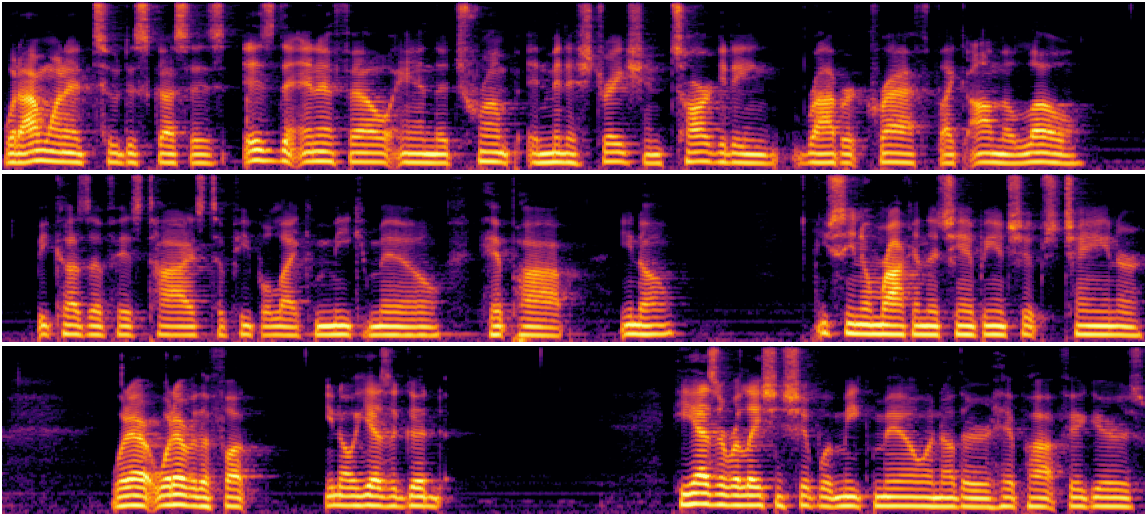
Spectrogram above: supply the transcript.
what I wanted to discuss is is the NFL and the Trump administration targeting Robert Kraft like on the low because of his ties to people like Meek Mill, hip hop, you know. You seen him rocking the championships chain or whatever whatever the fuck. You know, he has a good he has a relationship with Meek Mill and other hip hop figures.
